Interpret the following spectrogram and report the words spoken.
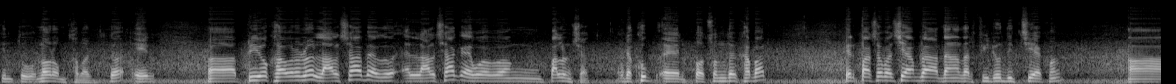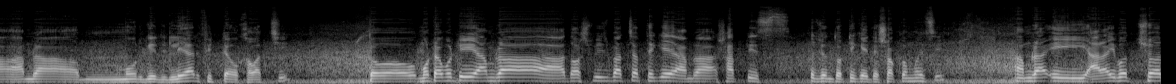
কিন্তু নরম খাবার দিতে এর প্রিয় খাবার হলো লাল শাক এবং- লাল শাক এবং পালং শাক। এটা খুব এর পছন্দের খাবার। এর পাশাপাশি আমরা দানাদার ফিডও দিচ্ছি এখন। আমরা মুরগির লেয়ার ফিডটাও খাওয়াচ্ছি। তো মোটামুটি আমরা দশ পিস বাচ্চার থেকে আমরা সাত পিস পর্যন্ত টিকাইতে সক্ষম হয়েছি। আমরা এই আড়াই বছর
